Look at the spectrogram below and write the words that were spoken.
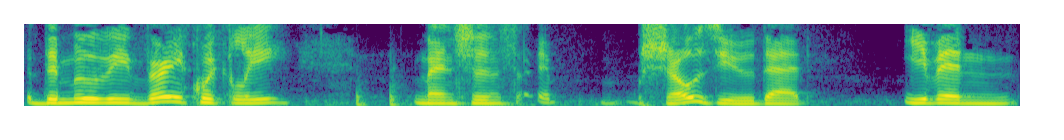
the movie very quickly mentions shows you that even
